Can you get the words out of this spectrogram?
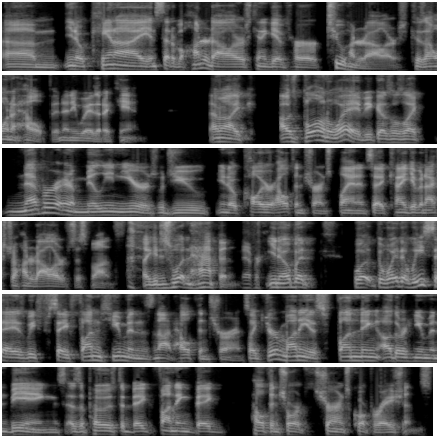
Um, you know, can I, instead of a hundred dollars, can I give her two hundred dollars? Because I want to help in any way that I can. I'm like, I was blown away because I was like, never in a million years would you, you know, call your health insurance plan and say, "Can I give an extra hundred dollars this month?" Like it just wouldn't happen. never, you know. But well, the way that we say is we say fund humans, not health insurance. Like your money is funding other human beings as opposed to big funding big health insurance corporations.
